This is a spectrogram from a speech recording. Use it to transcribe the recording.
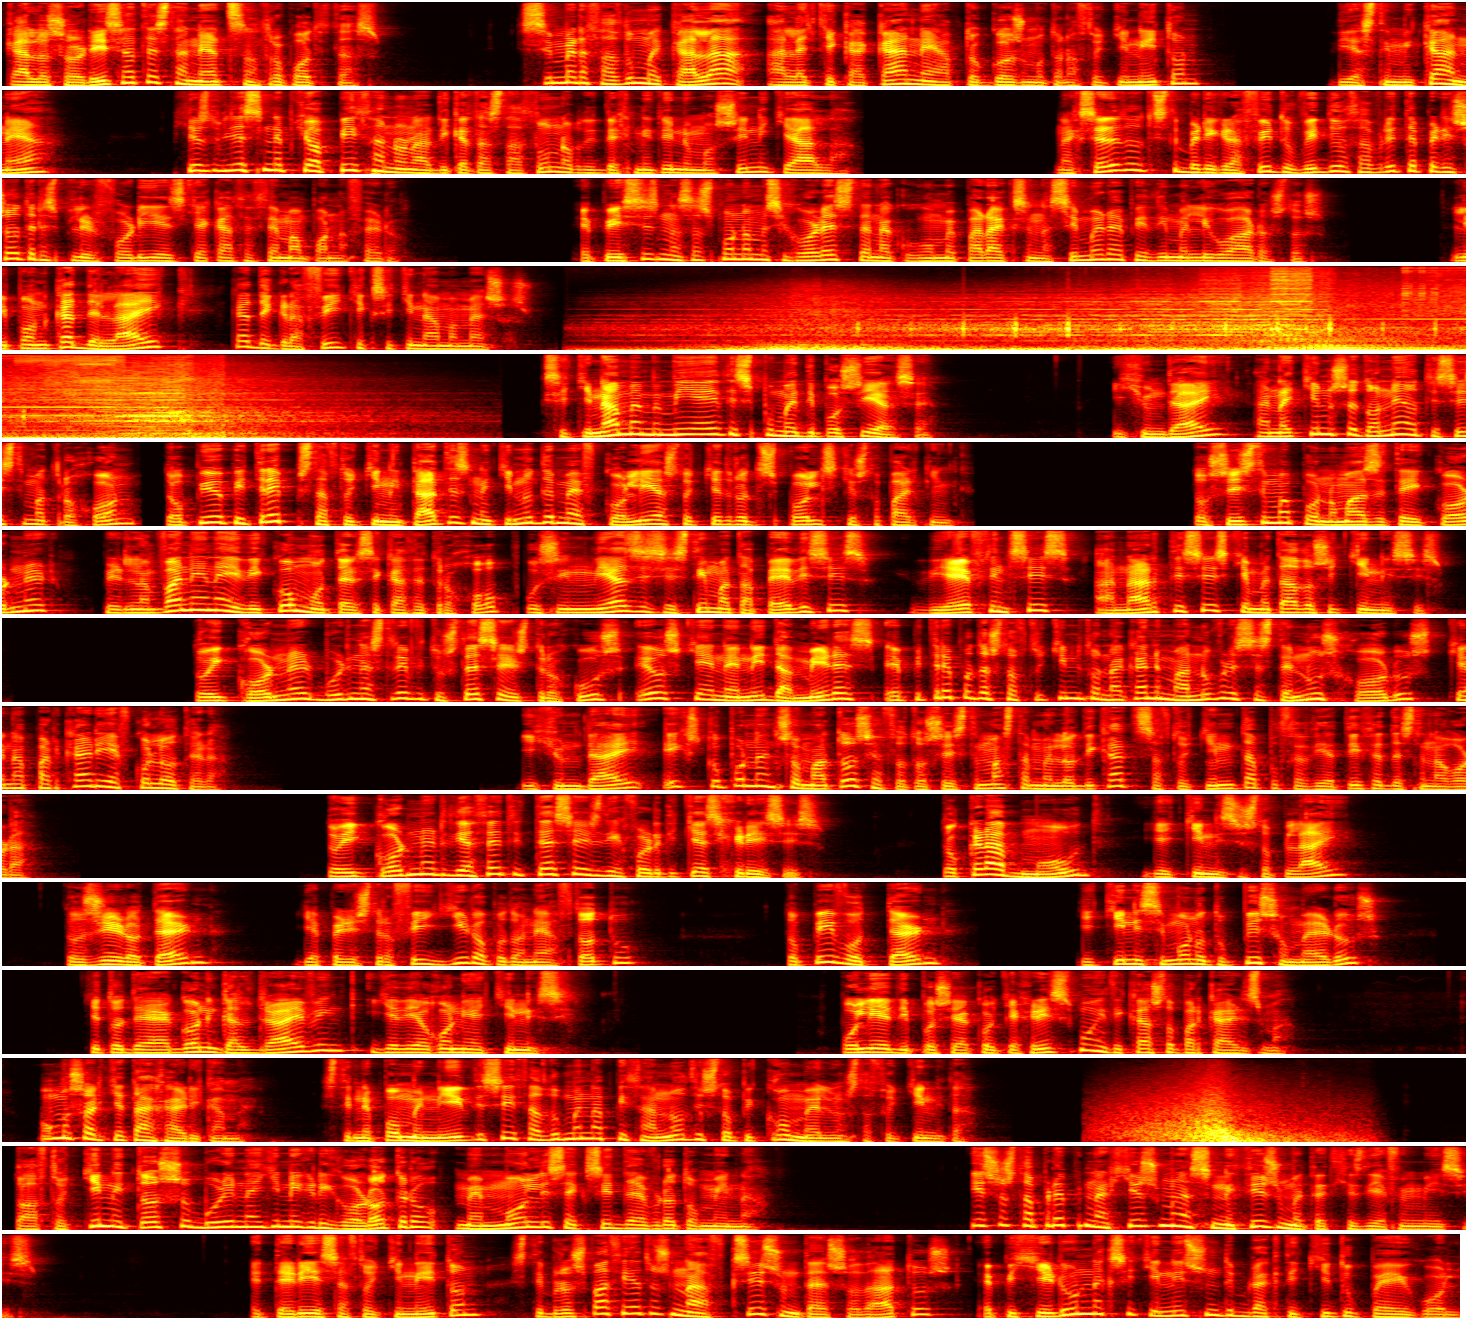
Καλώ ορίσατε στα νέα της ανθρωπότητας. Σήμερα θα δούμε καλά αλλά και κακά νέα από τον κόσμο των αυτοκινήτων, διαστημικά νέα, ποιες δουλειές είναι πιο απίθανο να αντικατασταθούν από την τεχνητή νοημοσύνη και άλλα. Να ξέρετε ότι στην περιγραφή του βίντεο θα βρείτε περισσότερες πληροφορίες για κάθε θέμα που αναφέρω. Επίσης, να σας πω να με συγχωρέσετε να ακούγομαι παράξενα σήμερα επειδή είμαι λίγο άρρωστος. Λοιπόν, κάντε like, κάντε εγγραφή και ξεκινάμε αμέσως. Ξεκινάμε με μία είδηση που με εντυπωσίασε. Η Hyundai ανακοίνωσε το νέο της σύστημα τροχών, το οποίο επιτρέπει στα αυτοκίνητά της να κινούνται με ευκολία στο κέντρο της πόλης και στο πάρκινγκ. Το σύστημα που ονομάζεται e-Corner περιλαμβάνει ένα ειδικό μοτέρ σε κάθε τροχό που συνδυάζει συστήματα πέδηση, διεύθυνσης, ανάρτησης και μετάδοση κίνησης. Το e-Corner μπορεί να στρίβει τους 4 τροχούς έως και 90 μοίρες, επιτρέποντας το αυτοκίνητο να κάνει μανούβρες σε στενούς χώρους και να παρκάρει ευκολότερα. Η Hyundai έχει σκοπό να ενσωματώσει αυτό το σύστημα στα μελλοντικά της αυτοκίνητα που θα διατίθενται στην αγορά. Το e-Corner διαθέτει τέσσερις διαφορετικές χρήσεις. Το Crab Mode για κίνηση στο πλάι, το Zero Turn για περιστροφή γύρω από τον εαυτό του, το Pivot Turn για κίνηση μόνο του πίσω μέρους και το Diagonal Driving για διαγώνια κίνηση. Πολύ εντυπωσιακό και χρήσιμο, ειδικά στο παρκάρισμα. Όμως αρκετά χαρήκαμε. Στην επόμενη είδηση θα δούμε ένα πιθανό δυστοπικό μέλλον στα αυτοκίνητα. Το αυτοκίνητό σου μπορεί να γίνει γρηγορότερο με μόλις 60 ευρώ το μήνα. Ίσως θα πρέπει να αρχίσουμε να συνηθίζουμε τέτοιες διαφημίσεις. Εταιρείες αυτοκινήτων, στην προσπάθειά τους να αυξήσουν τα έσοδά τους, επιχειρούν να ξεκινήσουν την πρακτική του paywall.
